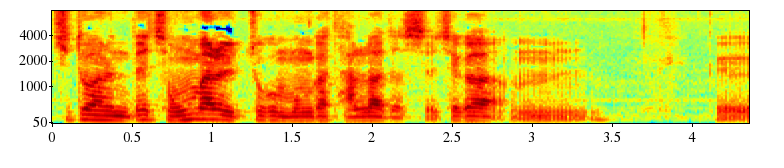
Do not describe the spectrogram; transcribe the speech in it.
기도하는데 정말 조금 뭔가 달라졌어요. 제가 음, 그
